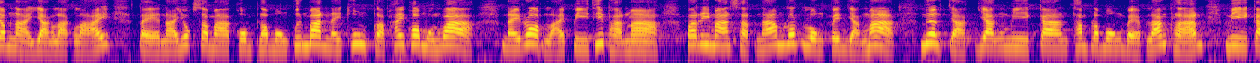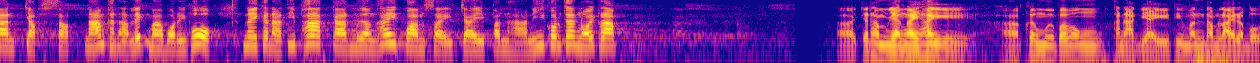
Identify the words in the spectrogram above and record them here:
จำหน่ายอย่างหลากหลาย แต่นายกสมาคมประมงพื้นบ้านในทุ่งกลับให้ข้อมูลว่า ในรอบหลายปีที่ผ่านมา ปริมาณสัตว์น้ำลดลงเป็นอย่างมาก เนื่องจากยังมีการทำประมงแบบล้างผลาญมีการจับสัตว์น้ำขนาดเล็กมาบริโภค ในขณะที่ภาคการเมืองให้ความใส่ใจปัญหานี้ค่อนข้างน้อยครับจะทำยังไงให้ เครื่องมือประมงขนาดใหญ่ที่มันทำลายระบบ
